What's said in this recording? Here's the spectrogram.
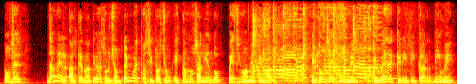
Entonces, dame alternativa de solución. Tengo esta situación, estamos saliendo pésimamente mal. Entonces, dime, en vez de criticar, dime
